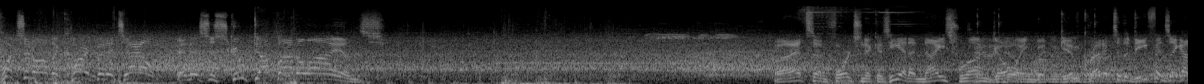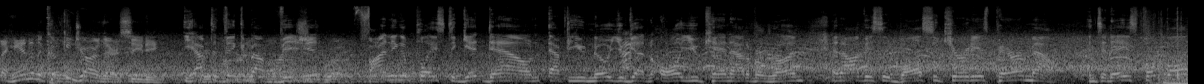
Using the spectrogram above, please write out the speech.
Puts it on the carpet, it's out, and this is scooped up by the Lions. Well, that's unfortunate because he had a nice run going, but give credit to the defense. They got a hand in the cookie jar there, CD. You have to think about vision, finding a place to get down after you know you've gotten all you can out of a run, and obviously ball security is paramount. In today's football,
